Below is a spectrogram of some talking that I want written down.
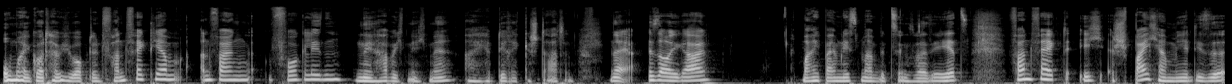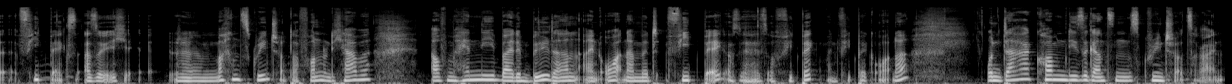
oh mein Gott, habe ich überhaupt den Fun Fact hier am Anfang vorgelesen? Nee, habe ich nicht, ne? Ah, ich habe direkt gestartet. Naja, ist auch egal. Mache ich beim nächsten Mal, beziehungsweise jetzt. Fun Fact, ich speichere mir diese Feedbacks. Also ich äh, mache einen Screenshot davon und ich habe auf dem Handy bei den Bildern einen Ordner mit Feedback, also der heißt auch Feedback, mein Feedback-Ordner. Und da kommen diese ganzen Screenshots rein.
